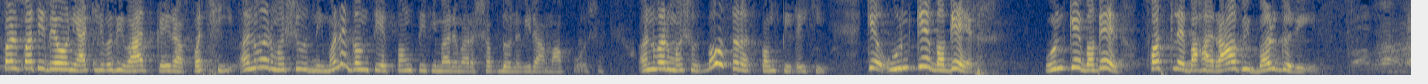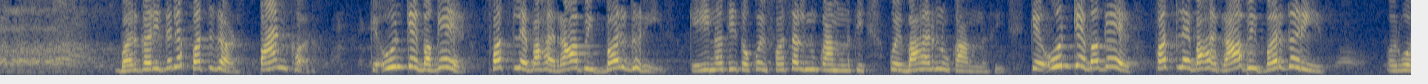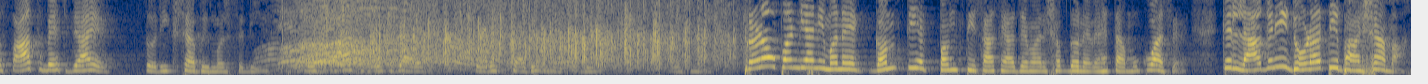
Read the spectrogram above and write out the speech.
પણ પતિદેવોની આટલી બધી વાત કર્યા પછી અનવર મસૂદની મને ગમતી એક પંક્તિથી મારે મારા શબ્દોને વિરામ આપવો છે. અનવર મસૂદ બહુ સરસ પંક્તિ લખી કે ઉનકે બગેર ઉનકે બગેર ફસલે બહાર ભી બર્ગરીઝ બર્ગરીઝ એટલે પતઝડ, પાનખર. કે ઉનકે બગેર ફસલે બહાર રાભી બર્ગરીઝ કે એ નથી તો કોઈ ફસલનું કામ નથી કોઈ બહારનું કામ નથી કે ઉનકે બગેર ફસલે બહાર રાભી બર્ગરીઝ और वो साथ बैठ जाए तो रिक्शा भी मर्सिडीज वो साथ बैठ जाए तो रिक्शा भी मर्सिडीज પ્રણવ પંડ્યાની મને ગમતી એક પંક્તિ સાથે આજે મારે શબ્દોને વહેતા મૂકવા છે કે લાગણી ઢોળાતી ભાષામાં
